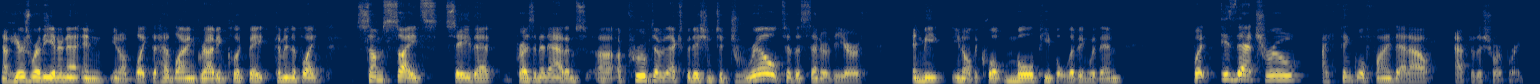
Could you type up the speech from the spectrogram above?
Now, here's where the internet and you know, like the headline grabbing clickbait come into play. Some sites say that President Adams uh, approved of an expedition to drill to the center of the earth and meet, you know, the quote mole people living within. But is that true? I think we'll find that out after the short break.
